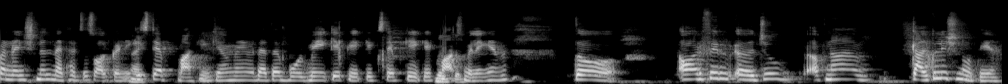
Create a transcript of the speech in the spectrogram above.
कन्वेंशनल मेथड से सॉल्व करने की स्टेप मार्किंग के। हमें रहता है बोर्ड में एक एक एक एक स्टेप के एक एक मार्क्स मिलेंगे हमें। तो और फिर जो अपना कैलकुलेशन होती है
